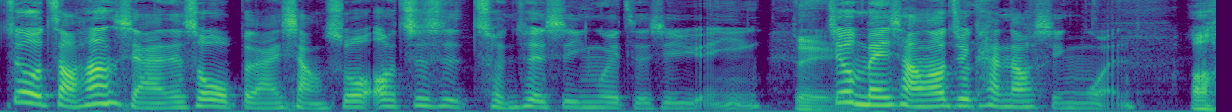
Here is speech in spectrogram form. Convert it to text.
所以我早上醒来的时候，我本来想说，哦，这是纯粹是因为这些原因，对，就没想到就看到新闻。哦，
